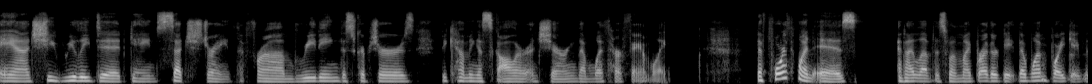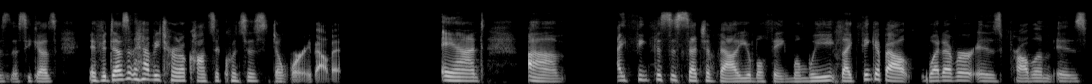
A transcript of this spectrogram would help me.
And she really did gain such strength from reading the scriptures, becoming a scholar, and sharing them with her family. The fourth one is, and I love this one, my brother gave, the one boy gave us this. He goes, if it doesn't have eternal consequences, don't worry about it. And um, I think this is such a valuable thing when we like think about whatever is problem is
